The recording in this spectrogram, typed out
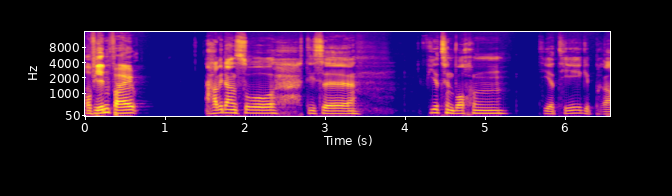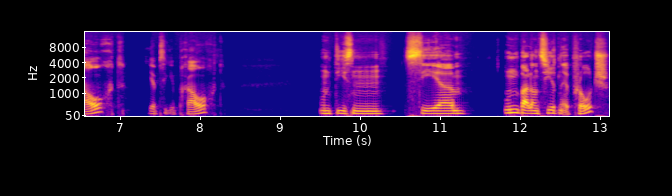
Auf jeden Fall habe ich dann so diese 14 Wochen TRT gebraucht. Ich habe sie gebraucht und diesen sehr unbalancierten Approach,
